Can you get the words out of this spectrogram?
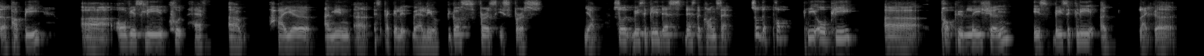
the puppy uh, obviously could have a higher, I mean, uh, speculate value because first is first. Yep. So basically, that's that's the concept. So the pop POP uh, population is basically a like a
